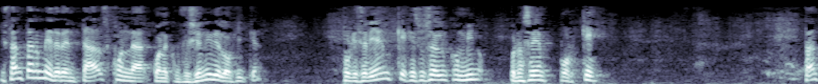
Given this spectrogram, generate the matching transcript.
están tan amedrentadas con la, con la confusión ideológica, porque sabían que Jesús era un camino, pero no sabían por qué. Tan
